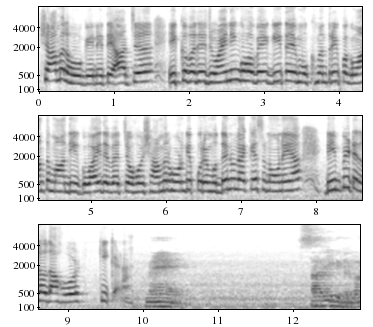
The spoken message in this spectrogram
ਸ਼ਾਮਲ ਹੋ ਗਏ ਨੇ ਤੇ ਅੱਜ 1 ਵਜੇ ਜੁਆਇਨਿੰਗ ਹੋਵੇਗੀ ਤੇ ਮੁੱਖ ਮੰਤਰੀ ਭਗਵੰਤ ਮਾਨ ਦੀ ਅਗਵਾਈ ਦੇ ਵਿੱਚ ਉਹ ਸ਼ਾਮਲ ਹੋਣਗੇ। ਪੂਰੇ ਮੁੱਦੇ ਨੂੰ ਲੈ ਕੇ ਸੁਣਾਉਣੇ ਆ ਡਿੰਪੀ ਢਿੱਲੋਂ ਦਾ ਹੋਰ ਕੀ ਕਹਿਣਾ? ਮੈਂ ਸਾਰੇ ਗਿੱਦੜਵਾ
